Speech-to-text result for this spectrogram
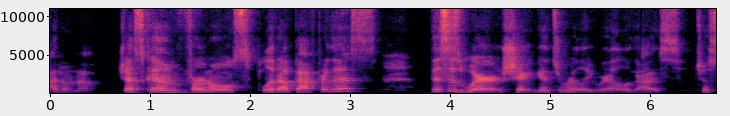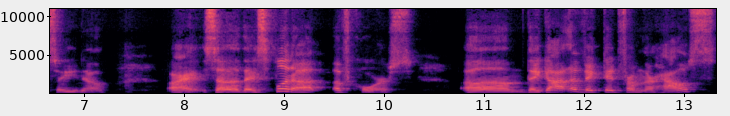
I don't know. Jessica and Vernal split up after this. This is where shit gets really real, guys. Just so you know. All right, so they split up, of course. Um, they got evicted from their house.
